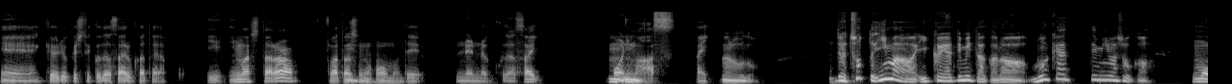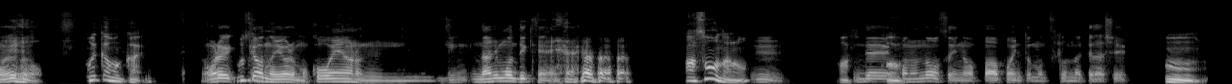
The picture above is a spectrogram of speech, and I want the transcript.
えー協力してくださる方いいましたら、私の方まで連絡ください。終わります。はい。なるほど。じゃあちょっと今一回やってみたから、もう一回やってみましょうか。もういいのもう一回もう一回。俺、今日の夜も公演あるん、ぎ何もできてない。あ、そうなの？うん。あ、そっで、かこの農水のパワーポイントも作んだけだし、うん。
